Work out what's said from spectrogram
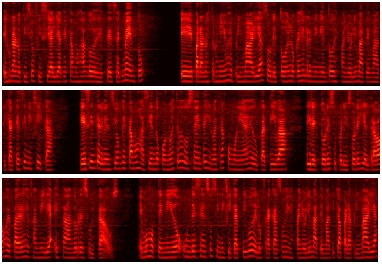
es una noticia oficial ya que estamos dando desde este segmento, eh, para nuestros niños de primaria, sobre todo en lo que es el rendimiento de español y matemática. ¿Qué significa? Que esa intervención que estamos haciendo con nuestros docentes y nuestras comunidades educativas, directores, supervisores y el trabajo de padres de familia está dando resultados. Hemos obtenido un descenso significativo de los fracasos en español y matemática para primaria,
